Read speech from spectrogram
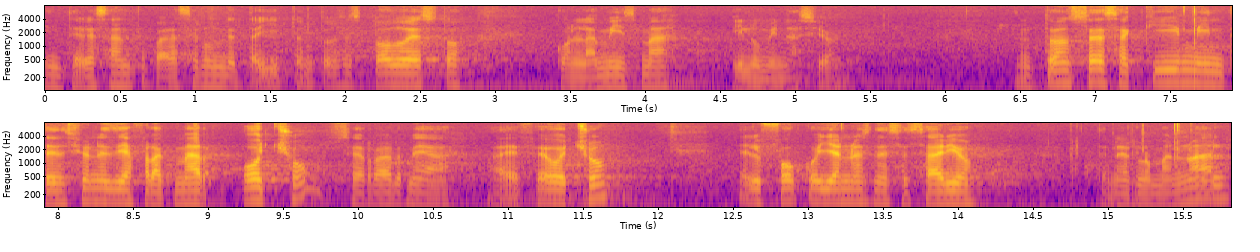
interesante para hacer un detallito. Entonces todo esto con la misma iluminación. Entonces aquí mi intención es diafragmar 8, cerrarme a, a F8. El foco ya no es necesario tenerlo manual,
